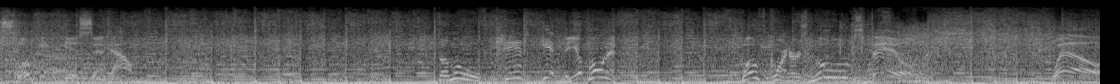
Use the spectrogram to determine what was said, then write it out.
Slowking is sent out. The move can't hit the opponent. Both corners' moves failed. Well,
